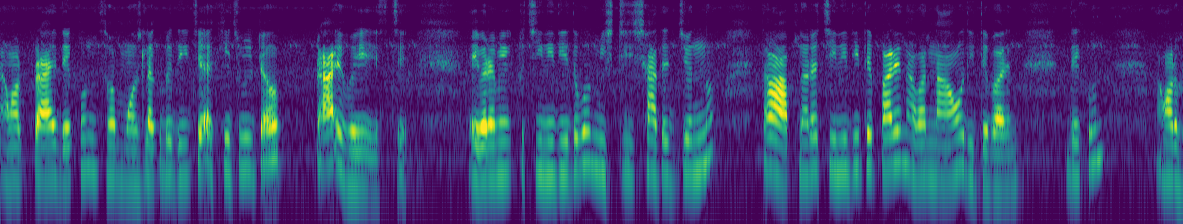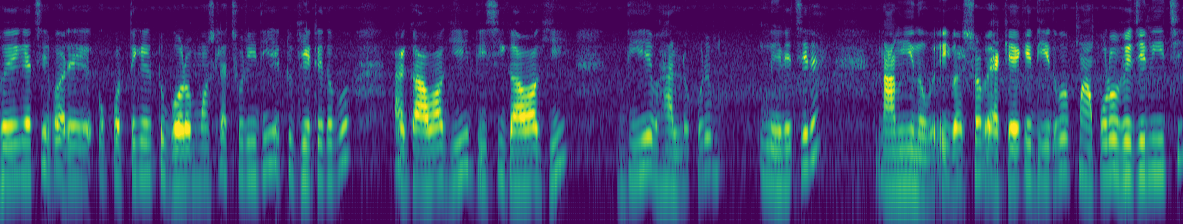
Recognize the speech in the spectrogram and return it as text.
আমার প্রায় দেখুন সব মশলাগুলো দিয়েছে আর খিচুড়িটাও প্রায় হয়ে এসছে। এবার আমি একটু চিনি দিয়ে দেবো মিষ্টির স্বাদের জন্য। তাও আপনারা চিনি দিতে পারেন, আবার নাও দিতে পারেন। দেখুন, আমার হয়ে গেছে। এবারে ওপর থেকে একটু গরম মশলা ছড়িয়ে দিয়ে একটু ঘেঁটে দেবো। আর গাওয়া ঘি, দেশি গাওয়া ঘি দিয়ে ভালো করে নেড়ে চেড়ে নামিয়ে নেব। এইবার সব একে একে দিয়ে দেবো। পাঁপড়ও ভেজে নিয়েছি।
